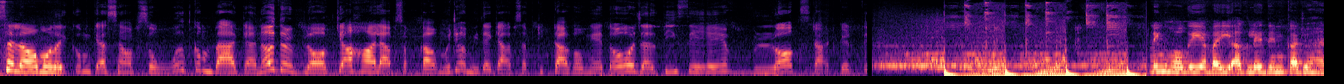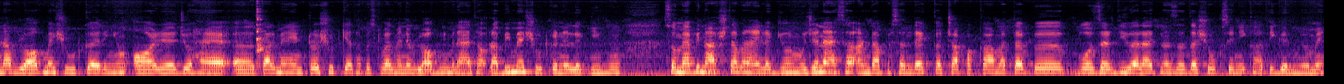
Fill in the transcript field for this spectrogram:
असलकुम कैसे हैं आप so welcome back another vlog क्या हाल आप सबका? मुझे उम्मीद है कि आप सब ठीक ठाक होंगे तो जल्दी से व्लॉग स्टार्ट करते मॉर्निंग हो गई है भाई। अगले दिन का जो है ना व्लॉग मैं शूट कर रही हूँ और जो है आ, कल मैंने इंट्रो शूट किया था उसके बाद मैंने व्लॉग नहीं बनाया था और अभी मैं शूट करने लगी हूँ। सो मैं अभी नाश्ता बनाने लगी हूँ और मुझे ना ऐसा अंडा पसंद है कच्चा पक्का मतलब वो जर्दी वाला इतना ज़्यादा शौक से नहीं खाती गर्मियों में।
